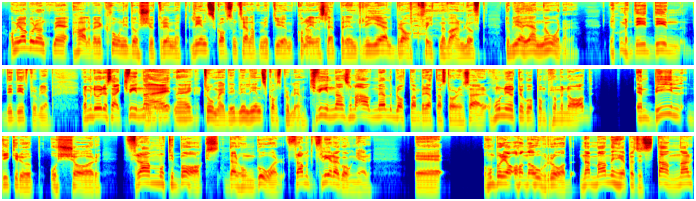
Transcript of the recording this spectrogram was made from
Om jag går runt med halverektion i duschutrymmet, Lindskov som tränar på mitt gym kommer Ja. in och släpper en rejäl brakskit med varmluft, då blir jag ju ännu hårdare. Ja men det är, din, det är ditt problem. Nej, men då är det så här, kvinnan Nej, nej, tro mig, det blir Lindskovs problem. Kvinnan som anmälde blottan berättar storyn så här. Hon är ute och går på en promenad. En bil dyker upp och kör fram och tillbaks där hon går, fram flera gånger. Eh, hon börjar ana oråd. När mannen helt plötsligt stannar,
